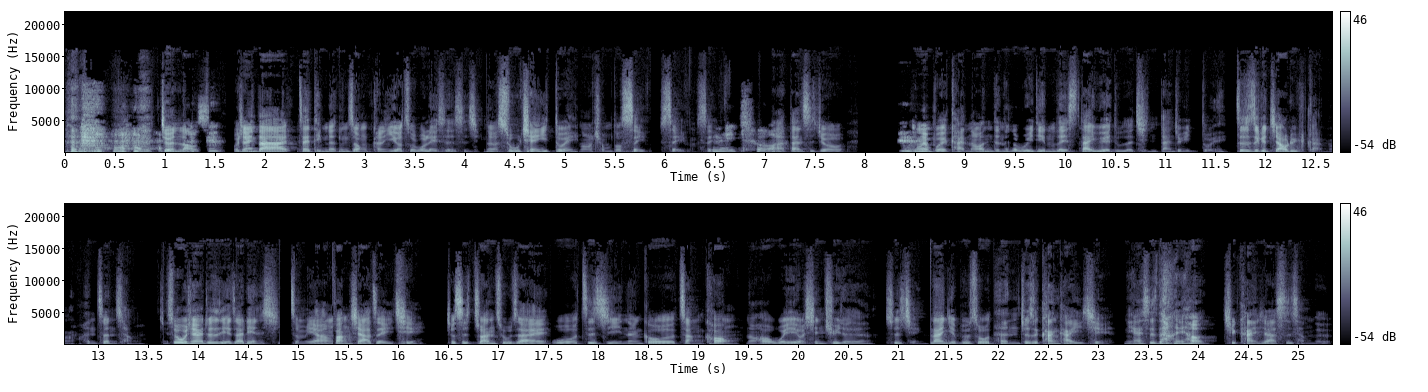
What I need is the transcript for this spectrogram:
就很老实。我相信大家在听的听众可能也有做过类似的事情，那个书签一堆，然后全部都 save save save，没错啊，但是就永远不会看。然后你的那个 reading list 带阅读的清单就一堆，这是这个焦虑感嘛，很正常。所以我现在就是也在练习怎么样放下这一切。就是专注在我自己能够掌控，然后我也有兴趣的事情。那也不是说很就是看开一切，你还是当然要去看一下市场的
